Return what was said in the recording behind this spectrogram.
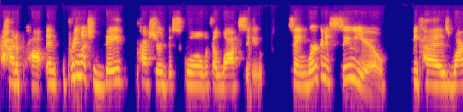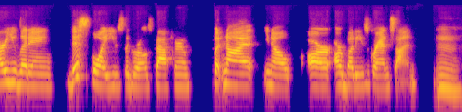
had a problem, and pretty much they pressured the school with a lawsuit saying, We're going to sue you because why are you letting this boy use the girls' bathroom, but not, you know, our, our buddy's grandson? Mm.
